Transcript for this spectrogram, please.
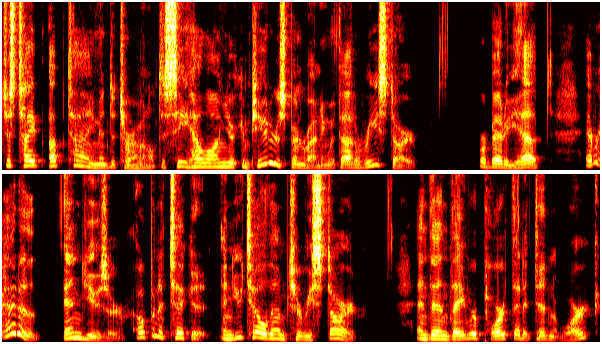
Just type uptime into terminal to see how long your computer's been running without a restart. Or better yet, ever had an end user open a ticket and you tell them to restart, and then they report that it didn't work?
